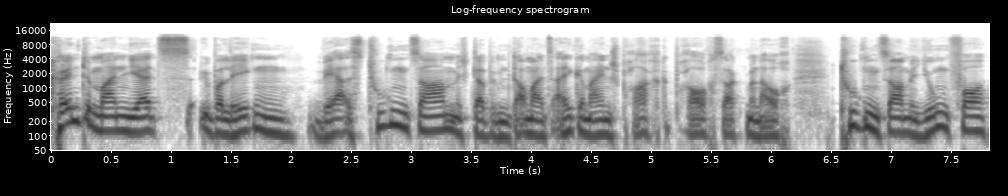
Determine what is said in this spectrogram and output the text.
könnte man jetzt überlegen, wer ist tugendsam? Ich glaube, im damals allgemeinen Sprachgebrauch sagt man auch tugendsame Jungfer,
